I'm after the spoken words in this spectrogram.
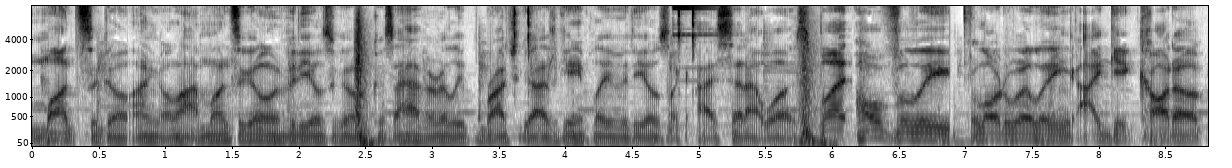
months ago. I ain't gonna lie, months ago and videos ago because I haven't really brought you guys gameplay videos like I said I was. But hopefully, Lord willing, I get caught up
